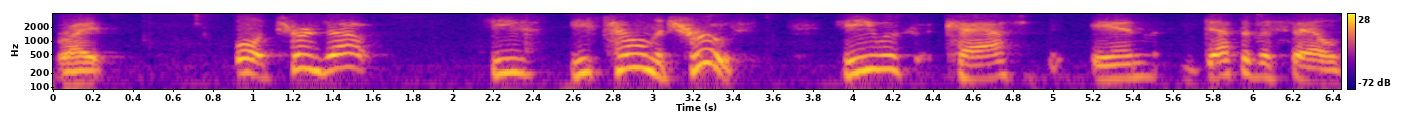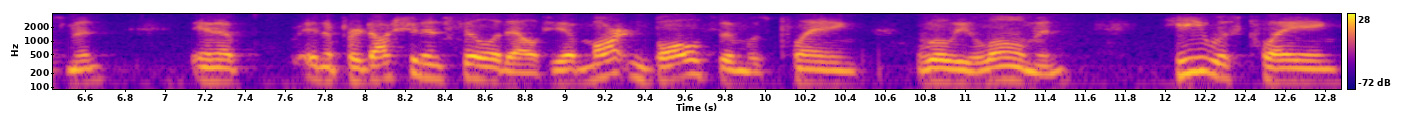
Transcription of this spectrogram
Right? Well, it turns out he's he's telling the truth. he was cast in Death of a Salesman in a in a production in Philadelphia. Martin Balsam was playing Willy Loman. He was playing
